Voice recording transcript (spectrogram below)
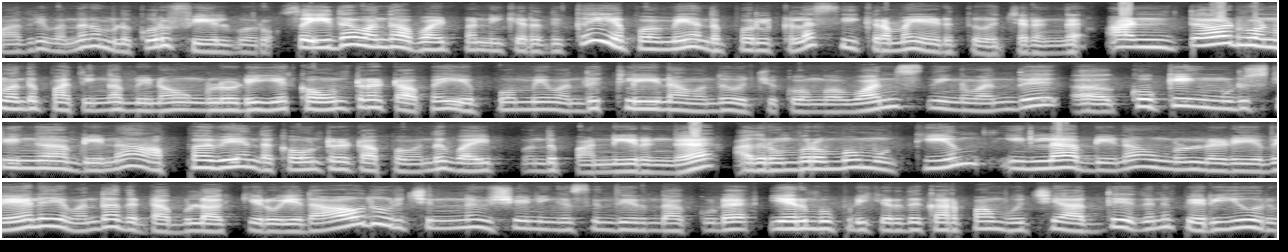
மாதிரி வந்து நம்மளுக்கு ஒரு ஃபீல் வரும். ஸோ இதை வந்து அவாய்ட் பண்ணிக்கிறதுக்கு எப்போவுமே அந்த பொருட்களை சீக்கிரமாக எடுத்து வச்சுருங்க. அண்ட் தேர்ட் ஒன் வந்து பார்த்தீங்க அப்படின்னா உங்களுடைய கவுண்டர் டாப்பை எப்போவுமே வந்து க்ளீனாக வந்து வச்சுக்கோங்க. ஒன்ஸ் நீங்கள் வந்து குக்கிங் முடிச்சிட்டிங்க அப்படின்னா அப்போவே அந்த கவுண்டர் டாப்பை வந்து வைப் வந்து பண்ணிடுங்க அது ரொம்ப ரொம்ப முக்கியம். இல்லை அப்படின்னா உங்களுடைய வேலையை வந்து அதை டபுள் ஆக்கிரும். ஏதாவது ஒரு சின்ன விஷயம் நீங்கள் சிந்தியிருந்தா கூட எறும்பு பிடிக்கிறது கரப்பாம்பூச்சி அது இதுன்னு பெரிய ஒரு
